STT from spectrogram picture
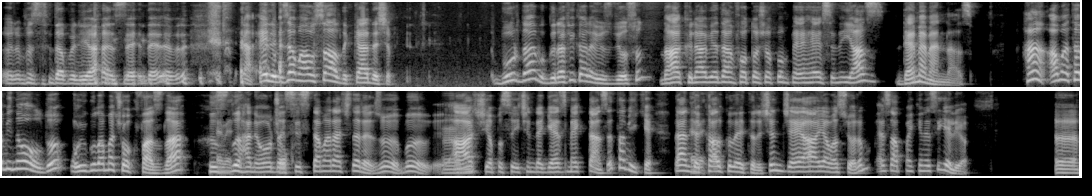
Önümüzde W, A, S, D. Ya elimize mouse aldık kardeşim. Burada bu grafik arayüz diyorsun. Daha klavyeden Photoshop'un PH'sini yaz dememen lazım. Ha ama tabii ne oldu? Uygulama çok fazla. Hızlı hani orada çok. sistem araçları zu bu Hı hı. ağaç yapısı içinde gezmektense tabii ki ben de Evet. calculator için CA'ya basıyorum hesap makinesi geliyor. Eee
